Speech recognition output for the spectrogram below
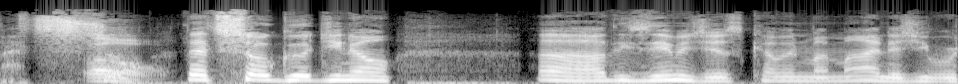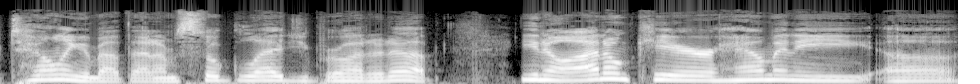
that's so Oh. that's so good. You know, uh, these images come in my mind as you were telling about that. I'm so glad you brought it up. You know, I don't care how many uh,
